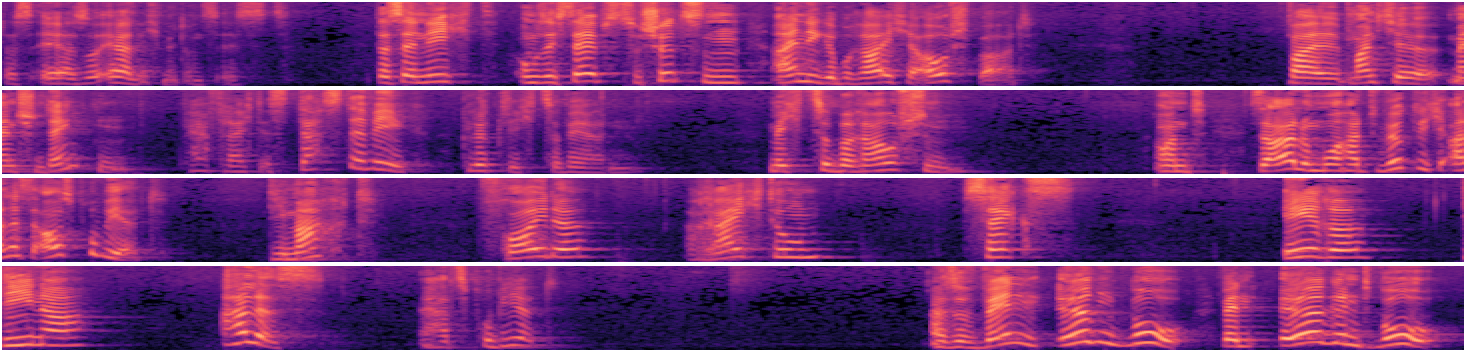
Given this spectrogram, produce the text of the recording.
dass er so ehrlich mit uns ist. Dass er nicht, um sich selbst zu schützen, einige Bereiche ausspart. Weil manche Menschen denken, ja, vielleicht ist das der Weg, glücklich zu werden, mich zu berauschen. Und Salomo hat wirklich alles ausprobiert. Die Macht, Freude, Reichtum, Sex, Ehre, Diener, alles. Er hat es probiert. Also wenn irgendwo, wenn irgendwo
